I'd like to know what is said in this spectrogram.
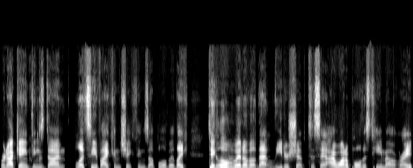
we're not getting things done. Let's see if I can shake things up a little bit. Like, take a little bit of a, that leadership to say, I want to pull this team out, right?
